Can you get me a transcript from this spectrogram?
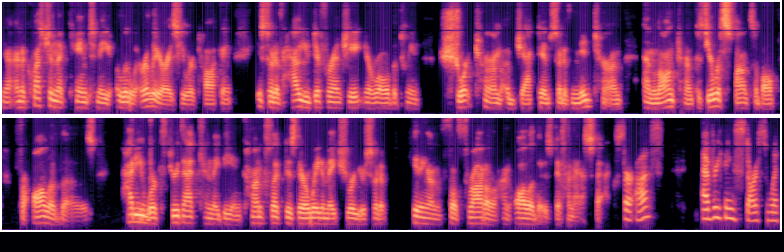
yeah, and a question that came to me a little earlier as you were talking is sort of how you differentiate your role between short term objectives, sort of midterm and long term, because you're responsible for all of those. How do you work through that? Can they be in conflict? Is there a way to make sure you're sort of hitting on full throttle on all of those different aspects? For us, everything starts with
